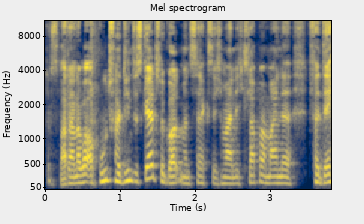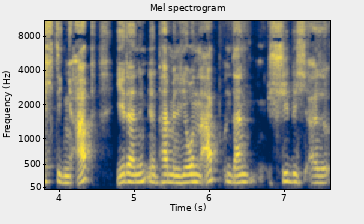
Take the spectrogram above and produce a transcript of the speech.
Das war dann aber auch gut verdientes Geld für Goldman Sachs. Ich meine, ich klappe meine Verdächtigen ab. Jeder nimmt mir ein paar Millionen ab und dann schiebe ich also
